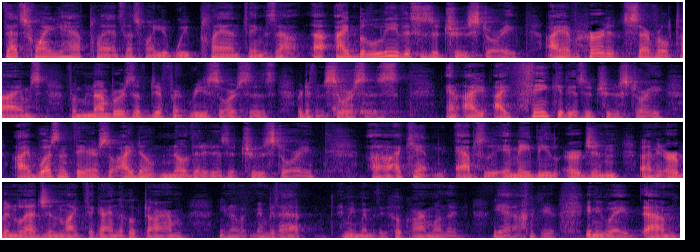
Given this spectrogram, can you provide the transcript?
That's why you have plans. That's why you, we plan things out. Uh, I believe this is a true story. I have heard it several times from numbers of different resources or different sources. And I, I think it is a true story. I wasn't there, so I don't know that it is a true story. Uh, I can't absolutely, it may be urgent, I mean, urban legend like the guy in the hooked arm. You know, remember that? I remember the hook arm on the, yeah. anyway, um,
